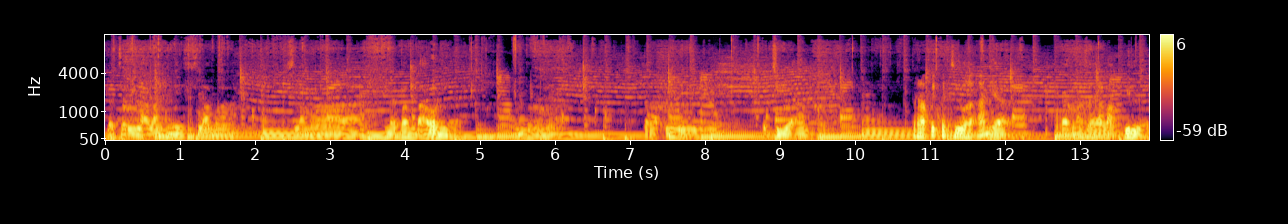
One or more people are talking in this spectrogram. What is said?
belajar ilalang ini selama selama 8 tahun ya untuk terapi kejiwaan. Terapi kejiwaan? Ya karena saya labil ya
